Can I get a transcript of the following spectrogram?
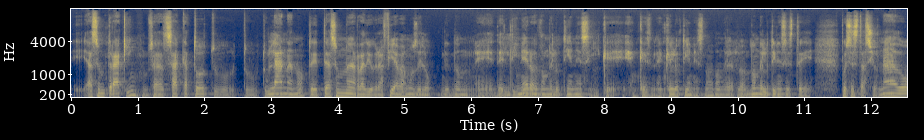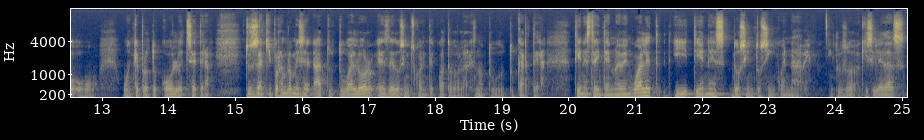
eh, hace un tracking, o sea, saca todo tu, tu, lana, ¿no? Te, hace una radiografía, vamos, de lo, eh, del dinero, dónde lo tienes y que, en, qué, lo tienes, ¿no? Dónde, dónde, lo tienes este, pues estacionado o, o, en qué protocolo, etcétera. Entonces aquí, por ejemplo, me dice, ah, tu, tu valor es de 244 dólares, ¿no? Tu, tu cartera. Tienes 39 en wallet y tienes 205 en AVE. Incluso aquí si le das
